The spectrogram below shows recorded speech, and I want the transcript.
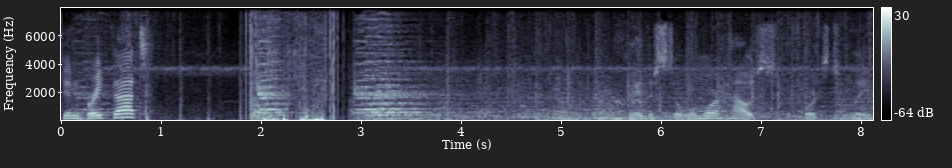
Didn't break that? Okay, there's still one more house before it's too late.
